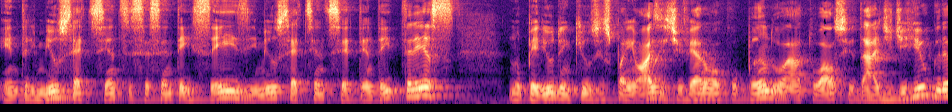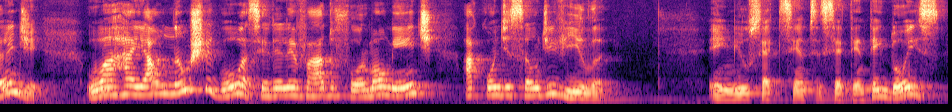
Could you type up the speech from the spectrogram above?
entre 1766 e 1773, no período em que os espanhóis estiveram ocupando a atual cidade de Rio Grande, o arraial não chegou a ser elevado formalmente à condição de vila. Em 1772,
